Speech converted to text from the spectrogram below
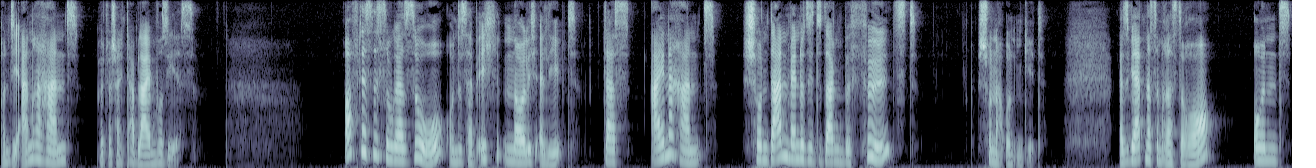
Und die andere Hand wird wahrscheinlich da bleiben, wo sie ist. Oft ist es sogar so, und das habe ich neulich erlebt, dass eine Hand schon dann, wenn du sie sozusagen befüllst, schon nach unten geht. Also wir hatten das im Restaurant und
